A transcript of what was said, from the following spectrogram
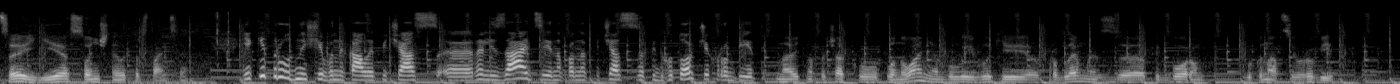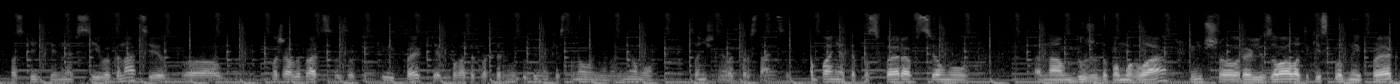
це є сонячна електростанція. Які труднощі виникали під час е, реалізації, напевно, під час підготовчих робіт? Навіть на початку планування були великі проблеми з підбором виконавців робіт, оскільки не всі виконавці бажали братися за такий проект, як багатоквартирний будинок і встановлення на ньому сонячної електростанції. Компанія Теплосфера в цьому нам дуже допомогла, тим, що реалізувала такий складний проект,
